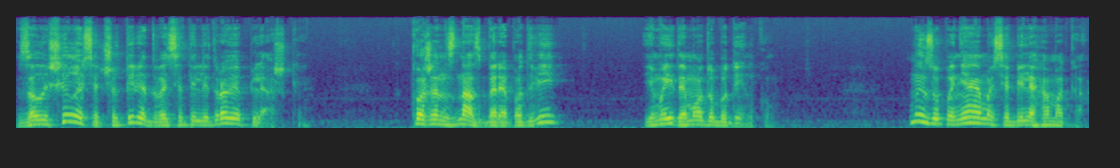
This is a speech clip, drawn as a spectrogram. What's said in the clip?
Залишилося 4 20-літрові пляшки. Кожен з нас бере по дві, і ми йдемо до будинку. Ми зупиняємося біля гамака.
